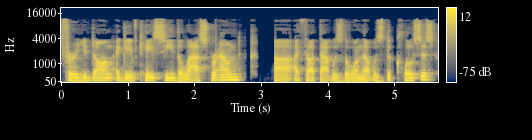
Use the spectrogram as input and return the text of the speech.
for Yadong. I gave Casey the last round. Uh, I thought that was the one that was the closest.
